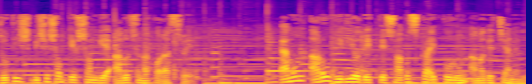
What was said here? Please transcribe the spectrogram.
জ্যোতিষ বিশেষজ্ঞের সঙ্গে আলোচনা করা শ্রেয়। এমন আরও ভিডিও দেখতে সাবস্ক্রাইব করুন আমাদের চ্যানেল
